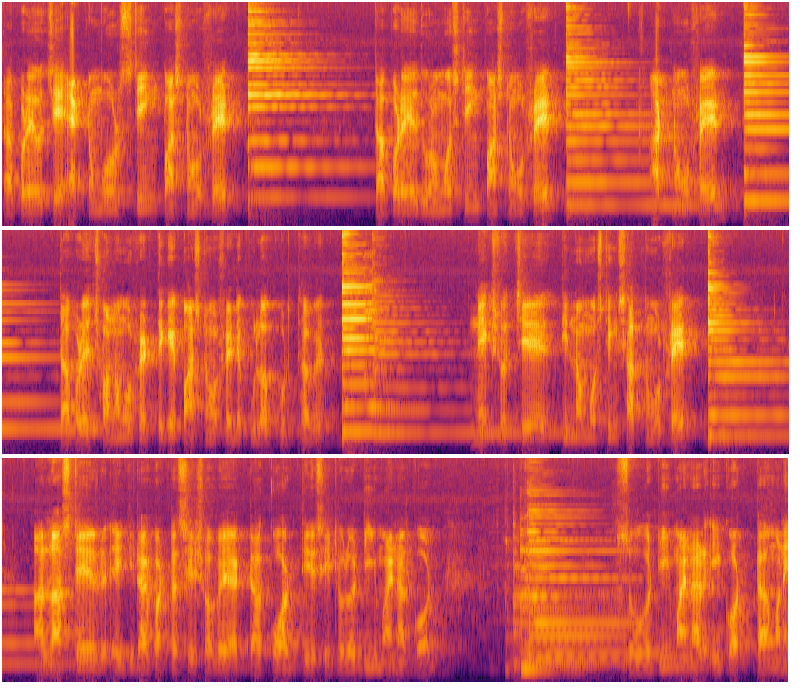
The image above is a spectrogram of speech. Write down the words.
তারপরে হচ্ছে এক নম্বর স্ট্রিং পাঁচ নম্বর ফ্রেড তারপরে দু নম্বর স্ট্রিং পাঁচ নম্বর ফ্রেড আট নম্বর ফ্রেড তারপরে ছ নম্বর ফ্রেড থেকে পাঁচ নম্বর ফ্রেডে পুল অফ করতে হবে। নেক্সট হচ্ছে তিন নম্বর স্ট্রিং সাত নম্বর ফ্রেড। আর লাস্টের এই গিটার পার্টটা শেষ হবে একটা কর্ড দিয়ে, সেটি হলো D minor chord so D minor এই কর্ডটা মানে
